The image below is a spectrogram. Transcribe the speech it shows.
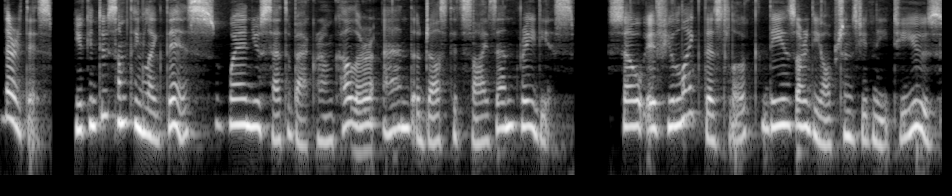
There it is. You can do something like this when you set a background color and adjust its size and radius. So if you like this look, these are the options you'd need to use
